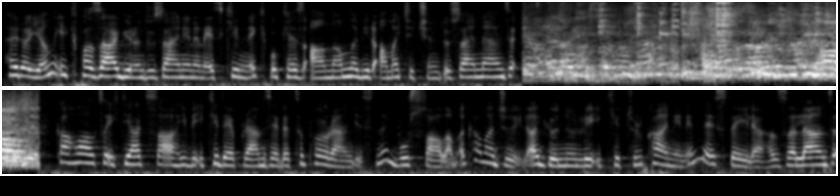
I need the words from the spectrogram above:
Her ayın ilk pazar günü düzenlenen etkinlik bu kez anlamlı bir amaç için düzenlendi. Kahvaltı ihtiyaç sahibi iki depremzede tıp öğrencisine burs sağlamak amacıyla gönüllü iki Türk annenin desteğiyle hazırlandı.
